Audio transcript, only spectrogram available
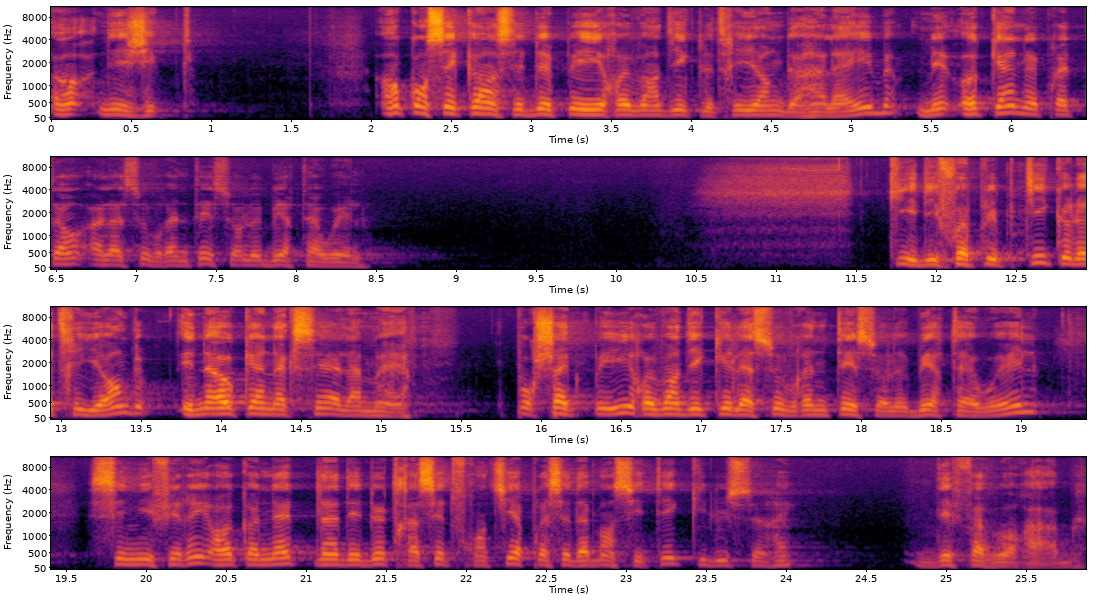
en Égypte. En conséquence, les deux pays revendiquent le triangle de Halaïb, mais aucun ne prétend à la souveraineté sur le Bir Tawil, qui est dix fois plus petit que le triangle et n'a aucun accès à la mer. Pour chaque pays, revendiquer la souveraineté sur le Bir Tawil signifierait reconnaître l'un des deux tracés de frontières précédemment cités qui lui serait défavorable,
